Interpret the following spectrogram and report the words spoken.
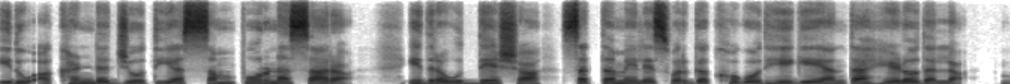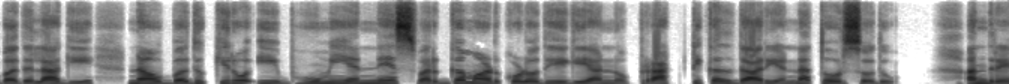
ಇದು ಅಖಂಡ ಜ್ಯೋತಿಯ ಸಂಪೂರ್ಣ ಸಾರ. ಇದರ ಉದ್ದೇಶ ಸತ್ತ ಮೇಲೆ ಸ್ವರ್ಗಕ್ಕೆ ಹೋಗೋದು ಹೇಗೆ ಅಂತ ಹೇಳೋದಲ್ಲ. ಬದಲಾಗಿ ನಾವು ಬದುಕಿರೋ ಈ ಭೂಮಿಯನ್ನೇ ಸ್ವರ್ಗ ಮಾಡ್ಕೊಳ್ಳೋದು ಹೇಗೆ ಅನ್ನೋ ಪ್ರಾಕ್ಟಿಕಲ್ ದಾರಿಯನ್ನ ತೋರ್ಸೋದು. ಅಂದ್ರೆ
